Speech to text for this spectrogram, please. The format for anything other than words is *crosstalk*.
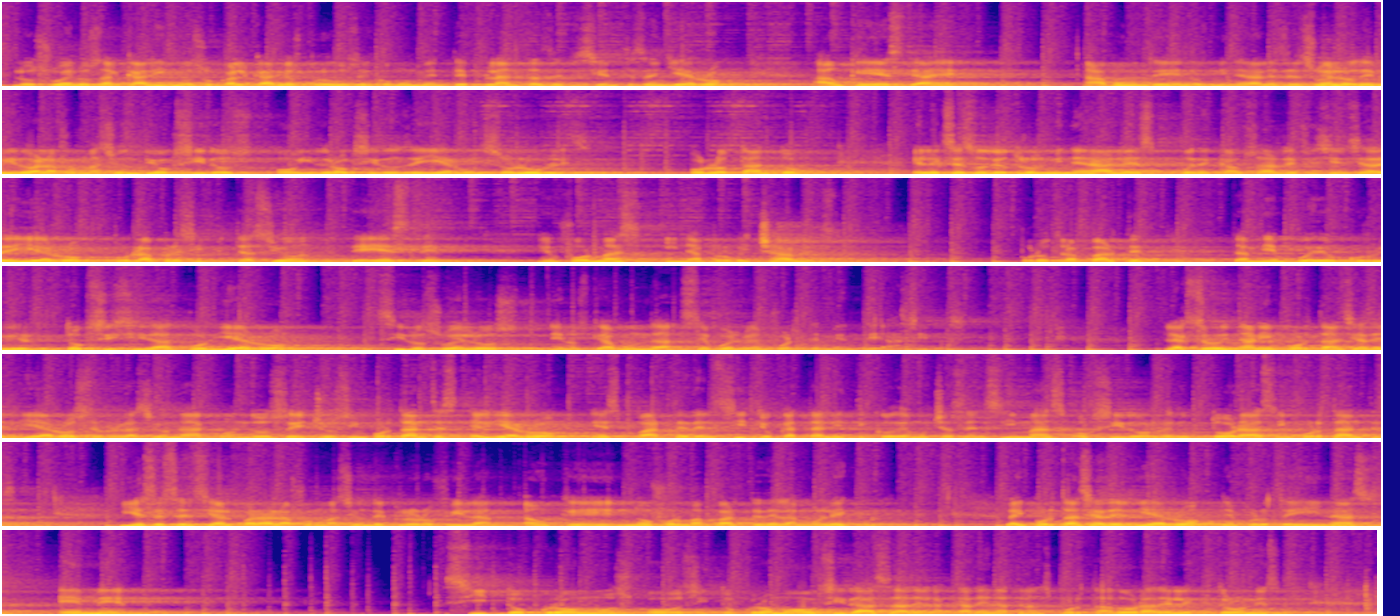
Los suelos alcalinos o calcáreos producen comúnmente plantas deficientes en hierro, aunque éste abunde en los minerales del suelo debido a la formación de óxidos o hidróxidos de hierro insolubles. Por lo tanto, el exceso de otros minerales puede causar deficiencia de hierro por la precipitación de este en formas inaprovechables. Por otra parte, también puede ocurrir toxicidad por hierro si los suelos en los que abunda se vuelven fuertemente ácidos. La extraordinaria importancia del hierro se relaciona con dos hechos importantes. El hierro es parte del sitio catalítico de muchas enzimas oxidorreductoras importantes y es esencial para la formación de clorofila, aunque no forma parte de la molécula. La importancia del hierro en proteínas M citocromos o citocromo oxidasa de la cadena transportadora de electrones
